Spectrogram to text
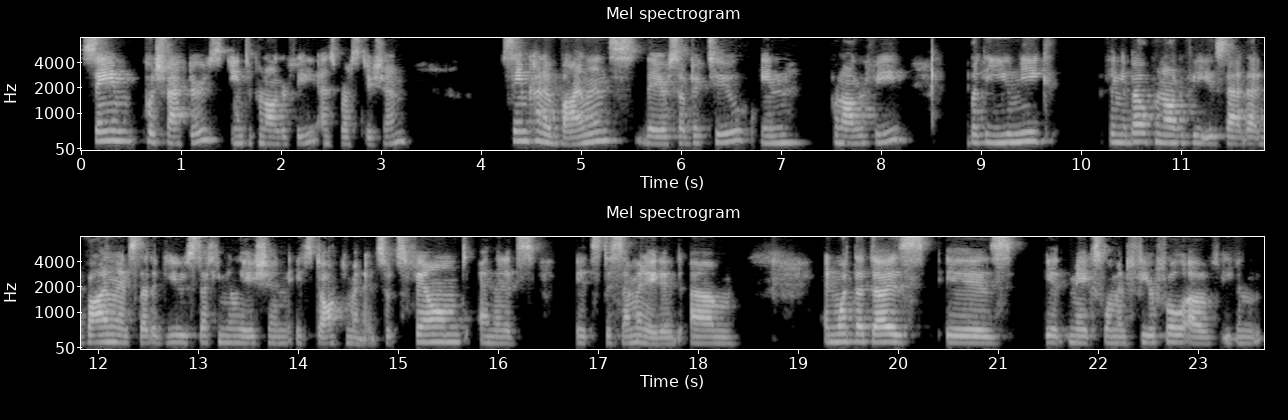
same push factors into pornography as prostitution. Same kind of violence they are subject to in pornography but the unique thing about pornography is that that violence that abuse that humiliation it's documented. So it's filmed and then it's it's disseminated. Um, and what that does is it makes women fearful of even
